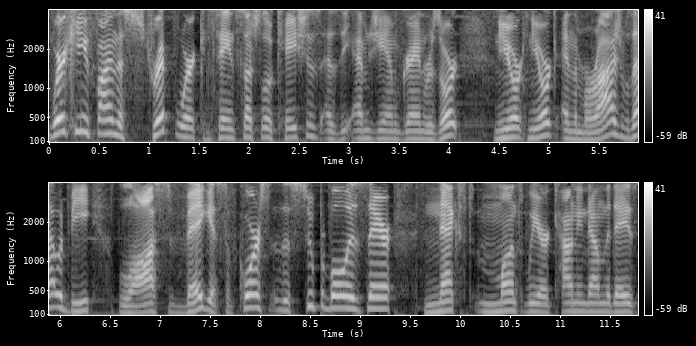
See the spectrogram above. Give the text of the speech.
Where can you find the strip where it contains such locations as the MGM Grand Resort, New York, New York, and the Mirage? Well, that would be Las Vegas. Of course, the Super Bowl is there next month. We are counting down the days.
